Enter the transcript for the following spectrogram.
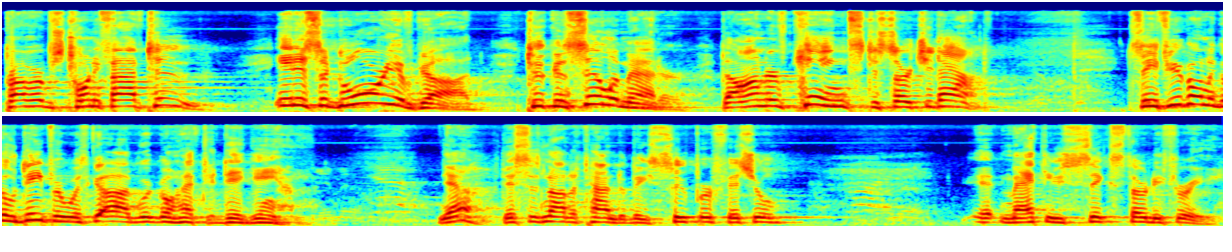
Proverbs 25, 2. It is the glory of God to conceal a matter, the honor of kings to search it out. See, if you're going to go deeper with God, we're going to have to dig in. Yeah, this is not a time to be superficial. At Matthew 6 33,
